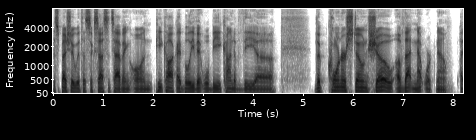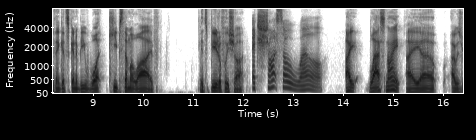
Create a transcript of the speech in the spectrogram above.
especially with the success it's having on Peacock. I believe it will be kind of the uh, the cornerstone show of that network now. I think it's going to be what keeps them alive. It's beautifully shot. It's shot so well. I last night I uh I was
